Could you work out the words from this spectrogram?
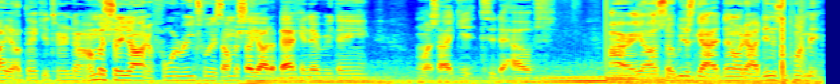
how y'all think it turned out. I'm gonna show y'all the full retwist. I'm gonna show y'all the back and everything once I get to the house. All right, y'all, so we just got done with our dentist appointment.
